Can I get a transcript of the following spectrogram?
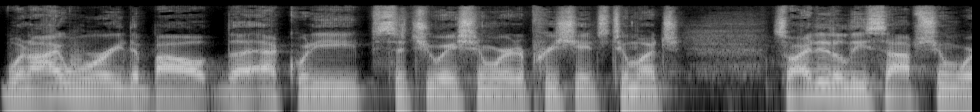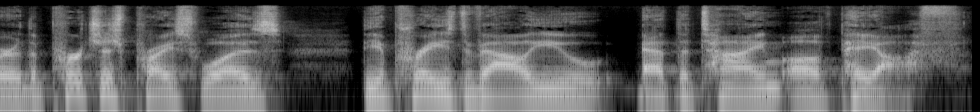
when I worried about the equity situation where it appreciates too much. So I did a lease option where the purchase price was the appraised value at the time of payoff.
